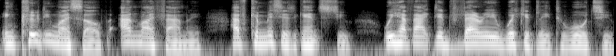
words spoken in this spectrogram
including myself and my family, have committed against you. We have acted very wickedly towards you.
